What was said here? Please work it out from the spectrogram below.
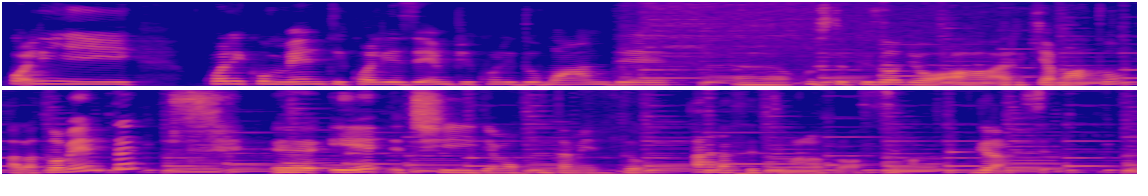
quali, quali commenti, quali esempi, quali domande eh, questo episodio ha richiamato alla tua mente eh, e ci diamo appuntamento alla settimana prossima. Grazie.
